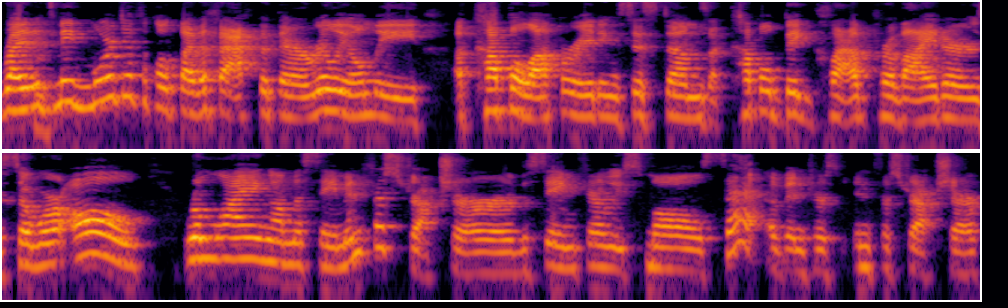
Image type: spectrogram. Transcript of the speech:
right it's made more difficult by the fact that there are really only a couple operating systems a couple big cloud providers so we're all relying on the same infrastructure or the same fairly small set of inter- infrastructure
